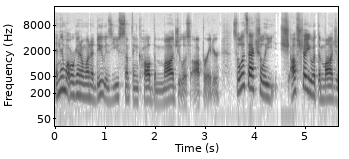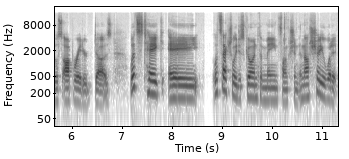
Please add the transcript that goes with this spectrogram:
and then what we're going to want to do is use something called the modulus operator. So let's actually I'll show you what the modulus operator does. Let's take a let's actually just go into the main function and I'll show you what it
